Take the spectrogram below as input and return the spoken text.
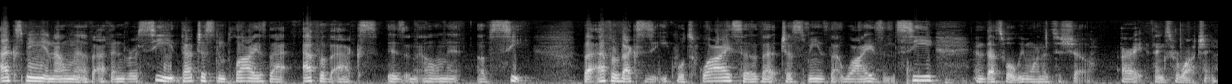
x being an element of f inverse c, that just implies that f of x is an element of c. But f of x is equal to y, so that just means that y is in c, and that's what we wanted to show. Alright, thanks for watching.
